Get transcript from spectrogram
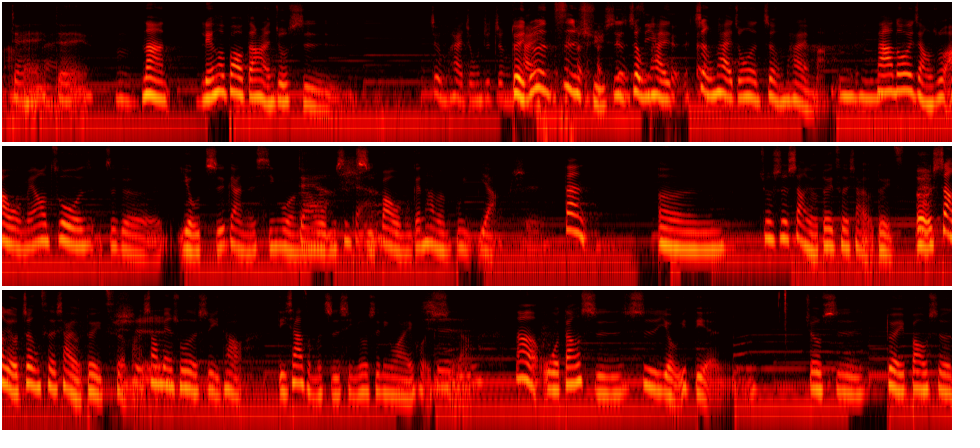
嘛。对对，嗯，那联合报当然就是正派中之正派，对，就是自诩是正派，正派中的正派嘛。大家都会讲说啊，我们要做这个有质感的新闻啊，我们是直报，我们跟他们不一样。是，但嗯，就是上有对策，下有对策，呃，上有政策，下有对策嘛。上面说的是一套，底下怎么执行又是另外一回事啊。那我当时是有一点。就是对报社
